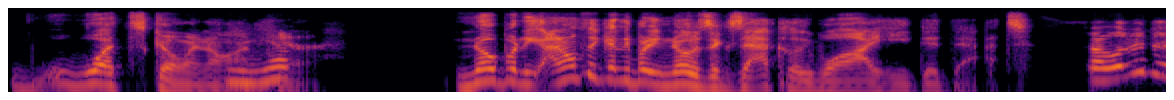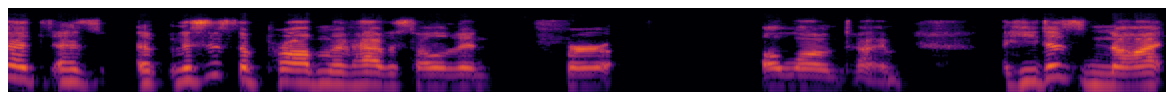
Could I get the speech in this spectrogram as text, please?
What's going on yep. here? Nobody, I don't think anybody knows exactly why he did that. Sullivan has, has uh, this is the problem I've had with Sullivan for a long time. He does not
